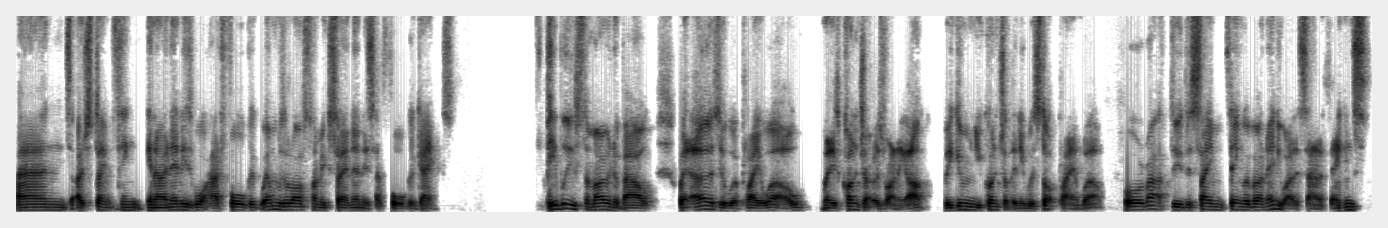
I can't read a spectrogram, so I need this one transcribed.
And I just don't think, you know, and Ennis what had four good, when was the last time you could say Ennis had four good games? People used to moan about when Ozil would play well when his contract was running up. We give him a new contract, then he would stop playing well. Well, we're about to do the same thing with Elneny by the sound of things.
